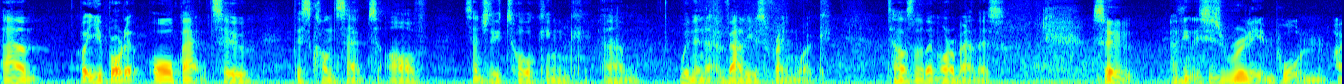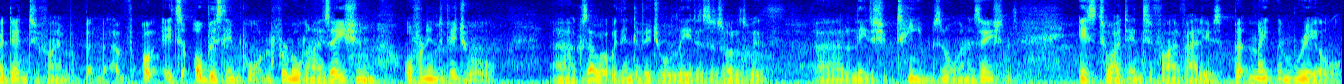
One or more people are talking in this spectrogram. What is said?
Um, but you brought it all back to this concept of essentially talking um, within a values framework. Tell us a little bit more about this. So, I think this is really important identifying. It's obviously important for an organisation mm. or for an individual, because uh, I work with individual leaders as well as with uh, leadership teams and organisations is to identify values, but make them real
